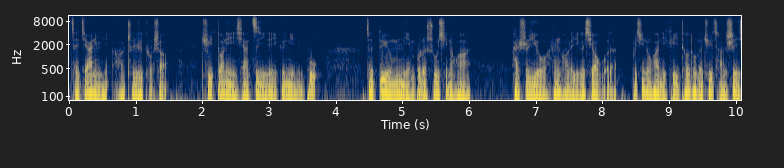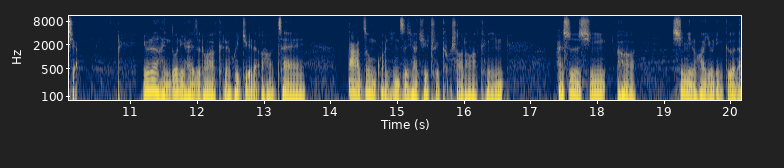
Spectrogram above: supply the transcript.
在家里面啊吹吹口哨，去锻炼一下自己的一个脸部。这对于我们脸部的塑形的话，还是有很好的一个效果的。不信的话，你可以偷偷的去尝试一下。因为呢，很多女孩子的话可能会觉得啊，在大众广听之下去吹口哨的话，肯定还是心啊心里的话有点疙瘩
